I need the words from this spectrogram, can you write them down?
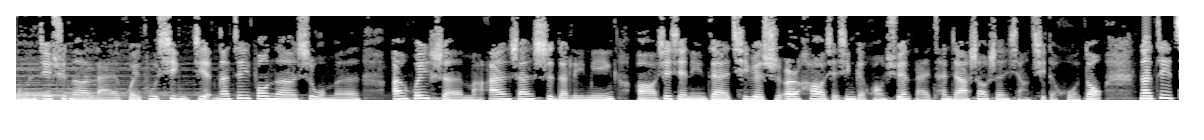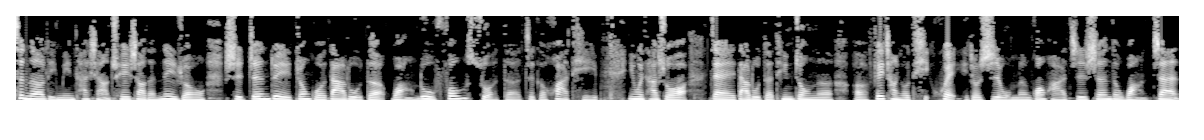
我们继续呢来回复信件。那这一封呢是我们安徽省马鞍山市的李明啊、谢谢您在七月十二号写信给黄轩来参加哨声响起的活动。那这次呢，李明他想吹哨的内容是针对中国大陆的网络封锁的这个话题，因为他说在大陆的听众呢，呃非常有体会，也就是我们光华之声的网站。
